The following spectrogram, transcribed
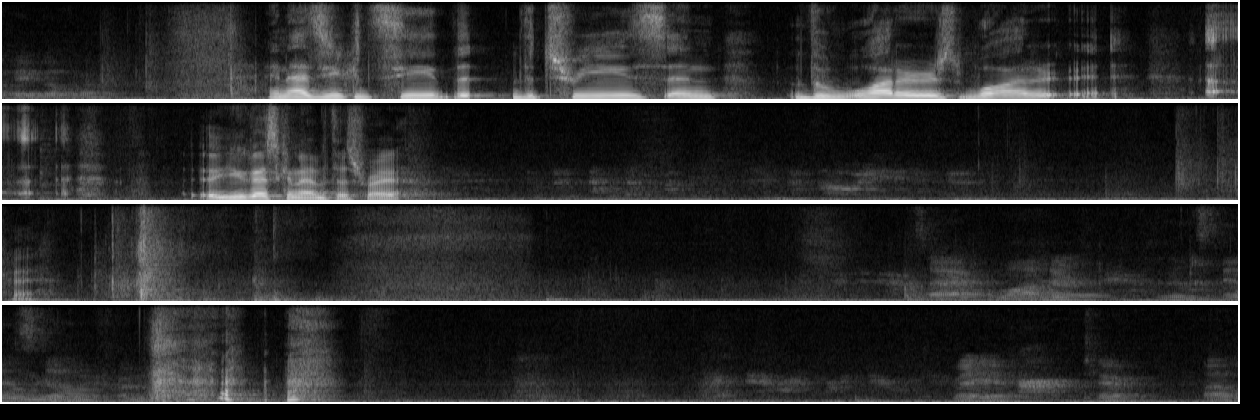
Okay, go for it. And as you can see, the, the trees and the water's water. You guys can edit this, right? Okay. Zach, wander, and then stand still in front of me. right here. Turn. Pilot.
